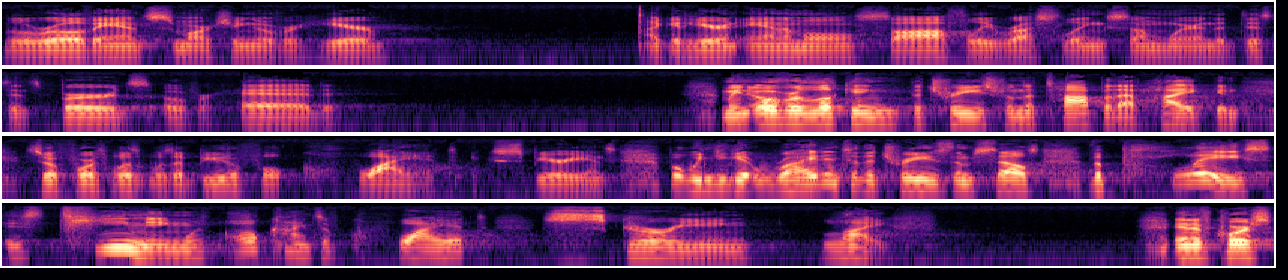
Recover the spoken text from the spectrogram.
a little row of ants marching over here. I could hear an animal softly rustling somewhere in the distance, birds overhead. I mean, overlooking the trees from the top of that hike and so forth was, was a beautiful, quiet experience. But when you get right into the trees themselves, the place is teeming with all kinds of quiet, scurrying life. And of course,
